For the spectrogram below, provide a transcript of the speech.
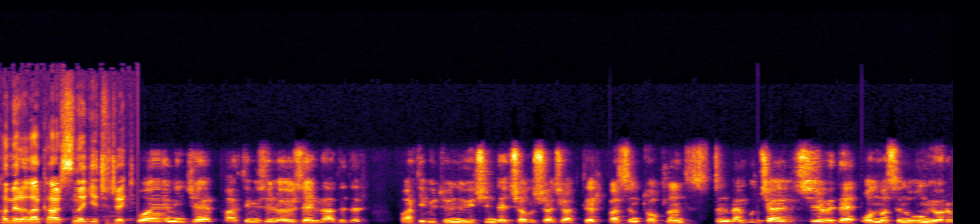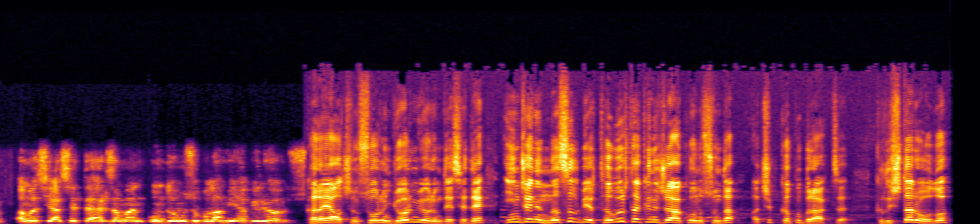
kameralar karşısına geçecek. Muharrem İnce partimizin öz evladıdır. Parti bütünlüğü içinde çalışacaktır. Basın toplantısının ben bu çerçevede olmasını umuyorum. Ama siyasette her zaman umduğumuzu bulamayabiliyoruz. Karayalçın sorun görmüyorum dese de İnce'nin nasıl bir tavır takınacağı konusunda açık kapı bıraktı. Kılıçdaroğlu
